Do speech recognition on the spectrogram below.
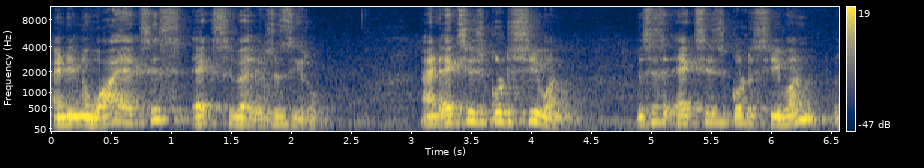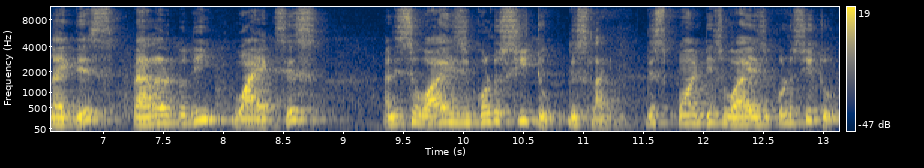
and in y axis x value is 0 and x is equal to c1 this is x is equal to c1 like this parallel to the y axis. And this is y is equal to c2 this line. This point is y is equal to c2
